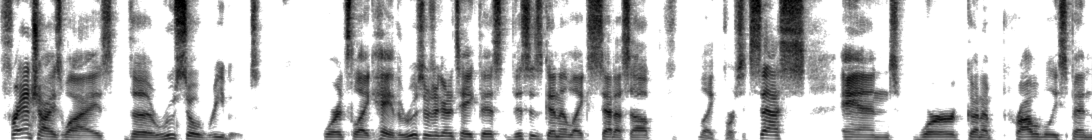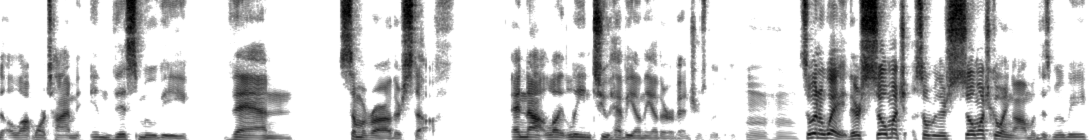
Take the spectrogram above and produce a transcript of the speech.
franchise wise the Russo reboot, where it's like, hey, the Russos are going to take this. This is going to like set us up like for success, and we're going to probably spend a lot more time in this movie than some of our other stuff, and not like lean too heavy on the other Avengers movie. mhm. So in a way, there's so much. So there's so much going on with this movie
